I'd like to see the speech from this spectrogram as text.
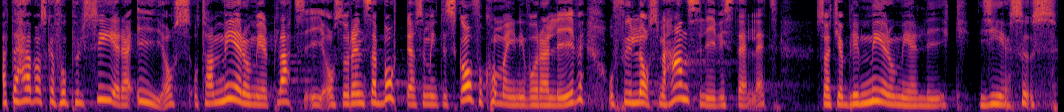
Att det här bara ska få pulsera i oss och ta mer och mer plats i oss och rensa bort det som inte ska få komma in i våra liv och fylla oss med hans liv istället. Så att jag blir mer och mer lik Jesus.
